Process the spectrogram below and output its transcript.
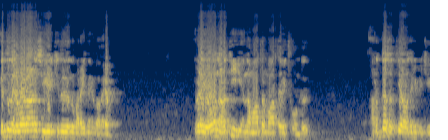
എന്ത് നിലപാടാണ് സ്വീകരിച്ചത് എന്ന് പറയുന്നതിന് പകരം ഇവിടെ യോഗം നടത്തി എന്ന മാത്രം വാർത്ത വെച്ചുകൊണ്ട് അർദ്ധസത്യം അവതരിപ്പിച്ച്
